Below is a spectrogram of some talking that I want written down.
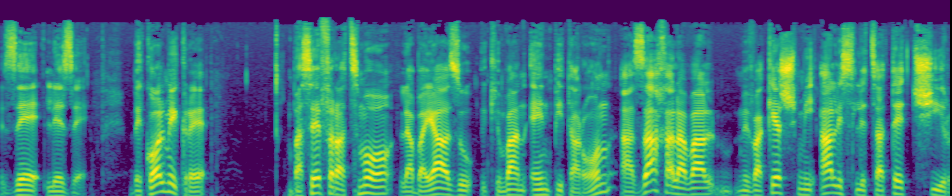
זה לזה. בכל מקרה, בספר עצמו, לבעיה הזו כמובן אין פתרון, הזחל אבל מבקש מאליס לצטט שיר.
